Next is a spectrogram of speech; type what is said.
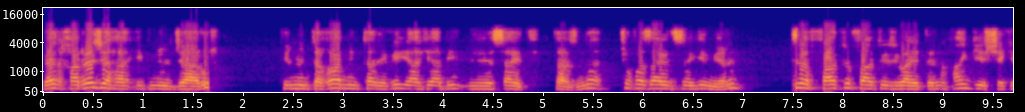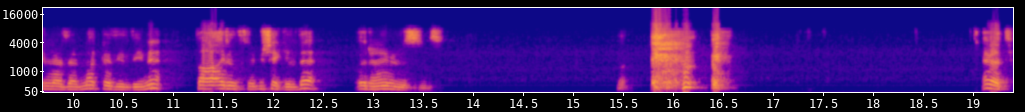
Bel harrecaha İbnül Carur fil müntega min tariki Yahya bin e, Said tarzında çok fazla ayrıntısına girmeyelim. Size farklı farklı rivayetlerin hangi şekillerde nakledildiğini daha ayrıntılı bir şekilde öğrenebilirsiniz. evet,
